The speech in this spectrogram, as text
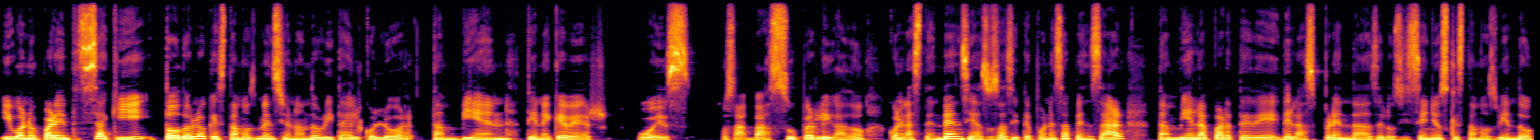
Y bueno, paréntesis aquí, todo lo que estamos mencionando ahorita del color también tiene que ver o es o sea, va súper ligado con las tendencias. O sea, si te pones a pensar, también la parte de, de, las prendas, de los diseños que estamos viendo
